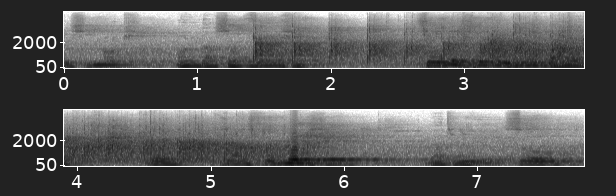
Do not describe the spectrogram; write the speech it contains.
is not under subvention. So this is what we mean by the transformation that we, so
